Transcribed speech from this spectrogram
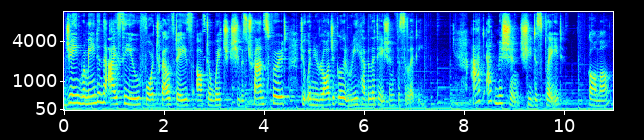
Jane remained in the ICU for 12 days, after which she was transferred to a neurological rehabilitation facility. At admission, she displayed coma,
